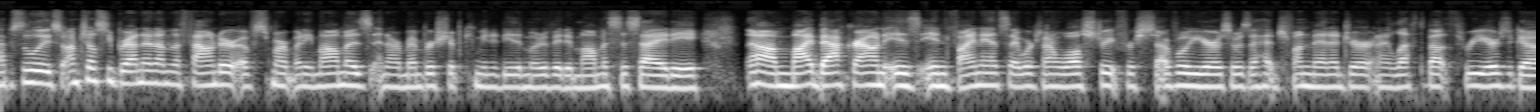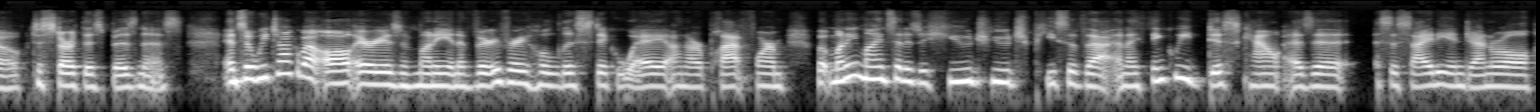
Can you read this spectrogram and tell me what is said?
Absolutely. So I'm Chelsea Brennan. I'm the founder of Smart Money Mamas and our membership community, the Motivated Mama Society. Um, my background is in finance. I worked on Wall Street for several years. I was a hedge fund manager, and I left about three years ago to start this business. And so we talk about all areas of money in a very, very holistic way on our platform. But money mindset is a huge, huge piece of that. And I think we discount as a society in general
